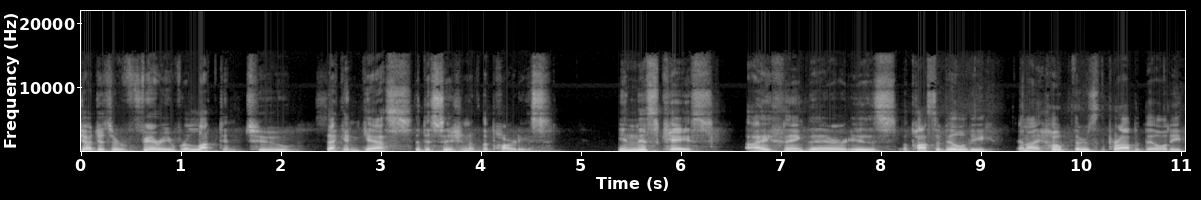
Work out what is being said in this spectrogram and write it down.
judges are very reluctant to second guess the decision of the parties. In this case, I think there is a possibility, and I hope there's the probability,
